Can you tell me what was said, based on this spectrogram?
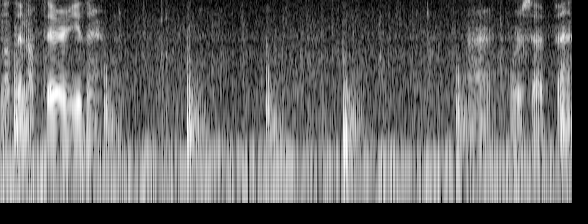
Nothing up there either. That vent?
